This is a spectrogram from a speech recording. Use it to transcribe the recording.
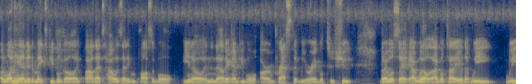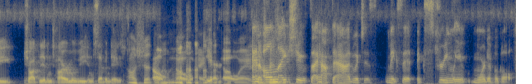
on one hand it makes people go like, "Wow, that's how is that even possible?" You know, and then the other hand, people are impressed that we were able to shoot. But I will say, I will, I will tell you that we we shot the entire movie in seven days. Oh shit. Oh Wow. no way! Yeah. No way! and That's all crazy. night shoots. I have to add, which is makes it extremely more difficult.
